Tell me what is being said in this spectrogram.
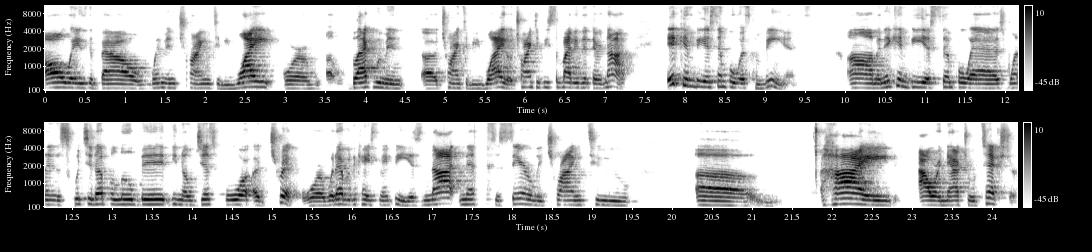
always about women trying to be white or uh, Black women uh, trying to be white or trying to be somebody that they're not. It can be as simple as convenience. Um, and it can be as simple as wanting to switch it up a little bit, you know, just for a trip or whatever the case may be. It's not necessarily trying to um, hide our natural texture.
